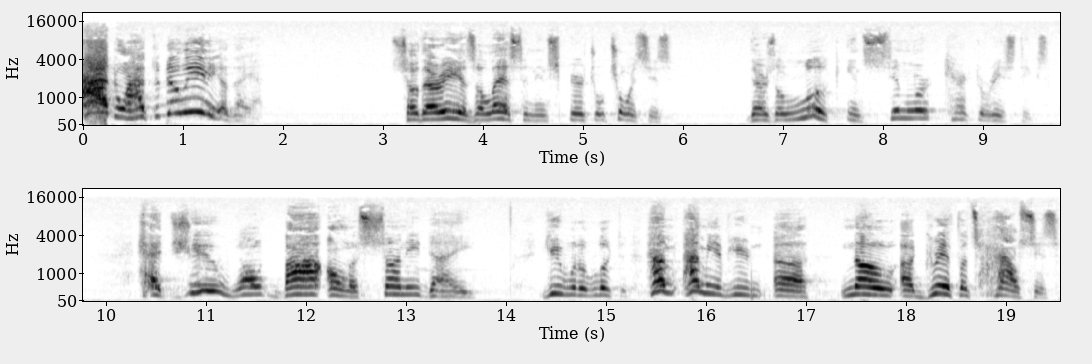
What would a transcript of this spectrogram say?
I don't have to do any of that. So there is a lesson in spiritual choices. There's a look in similar characteristics. Had you walked by on a sunny day, you would have looked at. How, how many of you uh, know uh, Griffith's houses?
